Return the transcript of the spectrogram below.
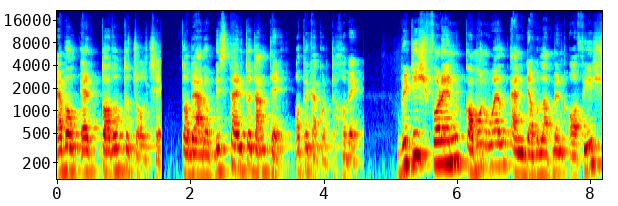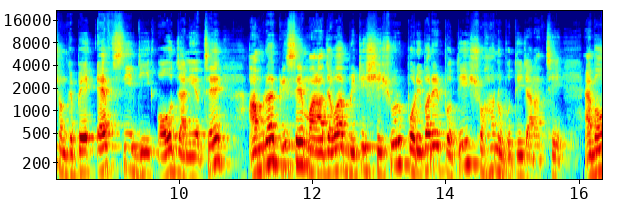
এবং এর তদন্ত চলছে। তবে আরও বিস্তারিত জানতে অপেক্ষা করতে হবে। British foreign Commonwealth and development office সংক্ষেপে এফসিডিও জানিয়েছে, আমরা গ্রিসে মারা যাওয়া ব্রিটিশ শিশুর পরিবারের প্রতি সহানুভূতি জানাচ্ছি। এবং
